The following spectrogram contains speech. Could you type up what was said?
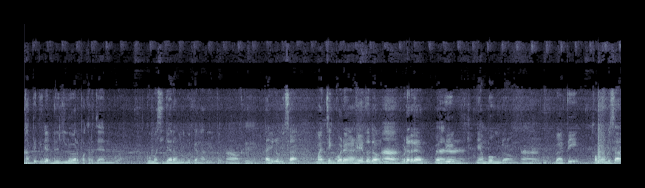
tapi tidak di luar pekerjaan gue gue masih jarang menyebutkan hal itu. Ah, oke. Tadi lu bisa mancing gue dengan hal itu dong. Ah. bener kan? Berarti Bener, bener. nyambung dong. Ah. berarti kemungkinan besar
